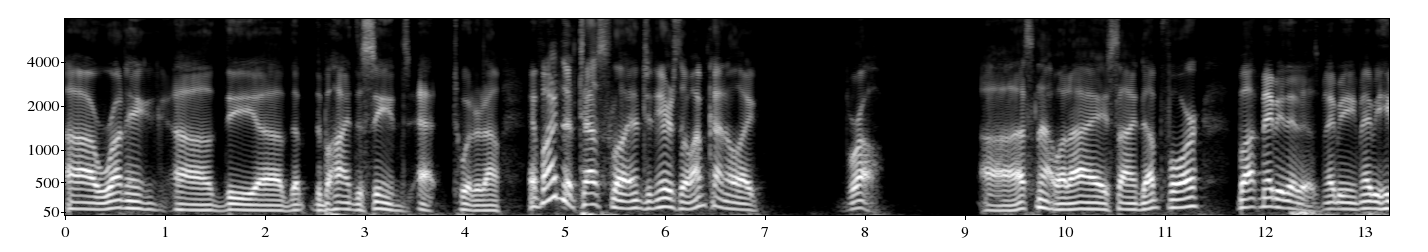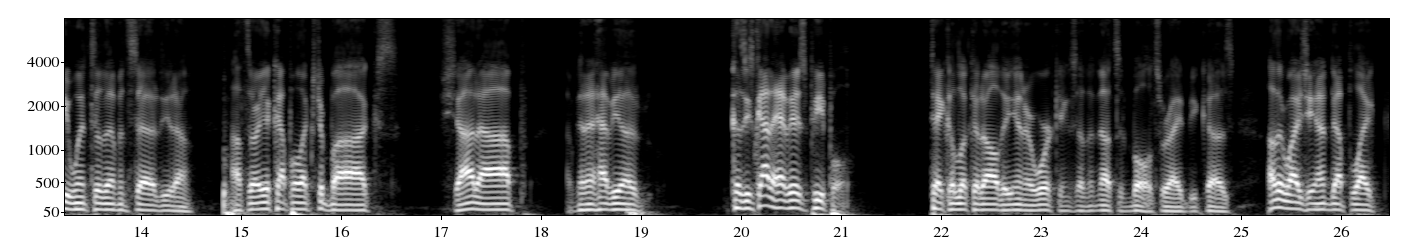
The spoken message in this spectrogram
uh, running uh, the, uh, the the behind the scenes at Twitter now. If I'm the Tesla engineers, though, I'm kind of like, bro, uh, that's not what I signed up for. But maybe that is. Maybe maybe he went to them and said, you know, I'll throw you a couple extra bucks. Shut up. I'm gonna have you because he's got to have his people take a look at all the inner workings of the nuts and bolts, right? Because otherwise, you end up like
